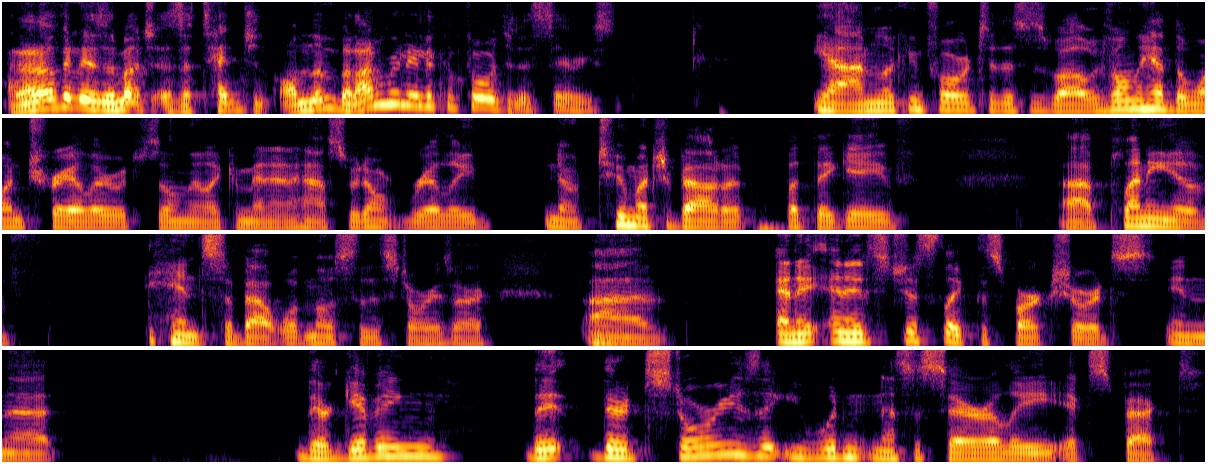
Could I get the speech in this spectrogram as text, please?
I don't think there's as much as attention on them, but I'm really looking forward to this series. Yeah, I'm looking forward to this as well. We've only had the one trailer, which is only like a minute and a half, so we don't really know too much about it. But they gave uh, plenty of hints about what most of the stories are, uh, and it, and it's just like the Spark Shorts in that they're giving they, they're stories that you wouldn't necessarily expect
